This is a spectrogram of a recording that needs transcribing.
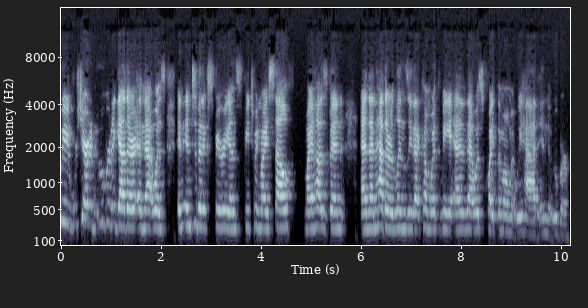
we shared an Uber together, and that was an intimate experience between myself my husband, and then Heather and Lindsay that come with me. And that was quite the moment we had in the Uber.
